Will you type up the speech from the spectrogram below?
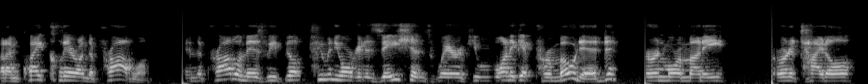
but I'm quite clear on the problem. And the problem is we've built too many organizations where if you want to get promoted, earn more money, earn a title,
